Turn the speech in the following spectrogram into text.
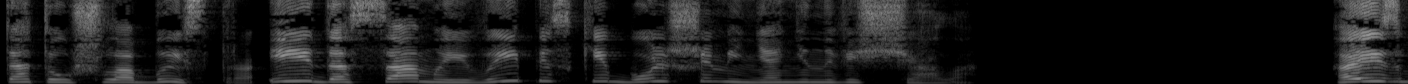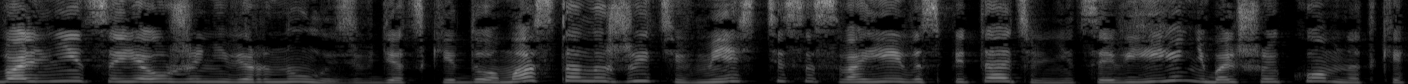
Тата ушла быстро и до самой выписки больше меня не навещала. А из больницы я уже не вернулась в детский дом, а стала жить вместе со своей воспитательницей в ее небольшой комнатке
